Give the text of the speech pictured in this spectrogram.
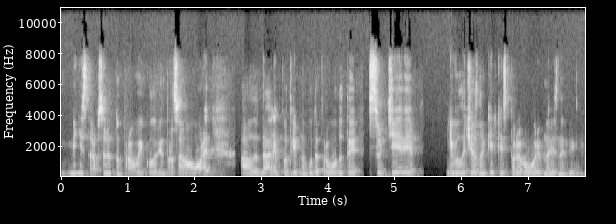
міністр абсолютно правий, коли він про це говорить. Але далі потрібно буде проводити суттєві і величезну кількість переговорів на різних рівнях.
